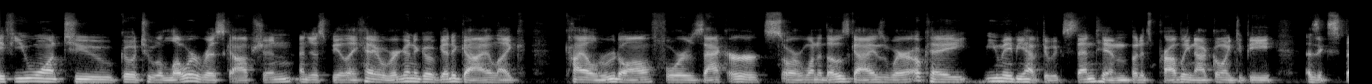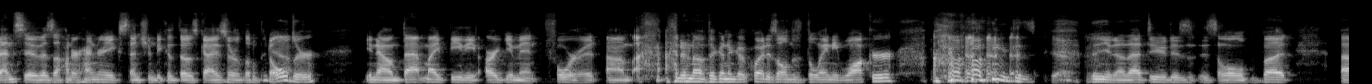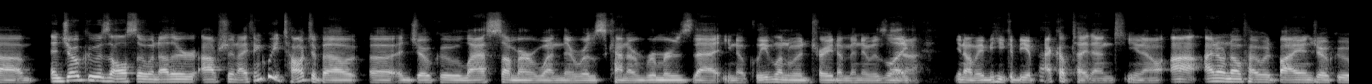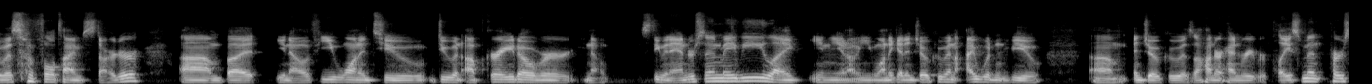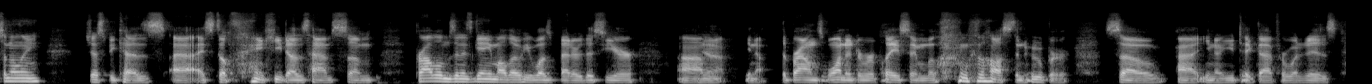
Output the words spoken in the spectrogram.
if you want to go to a lower risk option and just be like, hey, we're gonna go get a guy like Kyle Rudolph or Zach Ertz or one of those guys where, okay, you maybe have to extend him, but it's probably not going to be as expensive as a Hunter Henry extension because those guys are a little bit yeah. older you know that might be the argument for it. Um, I, don't know if they're going to go quite as old as Delanie Walker, because yeah. you know that dude is is old. But um, Njoku is also another option. I think we talked about uh, Njoku last summer when there was kind of rumors that you know Cleveland would trade him, and it was like. Yeah. You know, maybe he could be a backup tight end. You know, I, I don't know if I would buy Njoku as a full time starter. Um, but you know, if you wanted to do an upgrade over, you know, Stephen Anderson, maybe like you, you know you want to get Njoku, and I wouldn't view um, Njoku as a Hunter Henry replacement personally, just because uh, I still think he does have some problems in his game, although he was better this year. Um, yeah. You know, the Browns wanted to replace him with, with Austin Hooper, so uh, you know you take that for what it is.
